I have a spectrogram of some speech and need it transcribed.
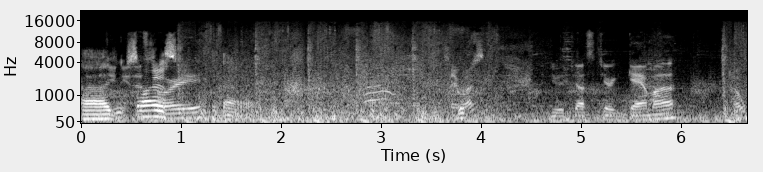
uh, Did you do so the I was- story? uh, Say what? Did you adjust your gamma? Nope.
